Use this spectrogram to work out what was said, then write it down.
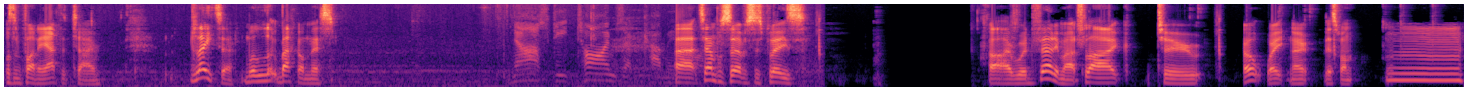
Wasn't funny at the time. Later, we'll look back on this. Nasty times are coming. Uh, temple services, please. I would very much like to. Oh, wait, no, this one. Mm,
